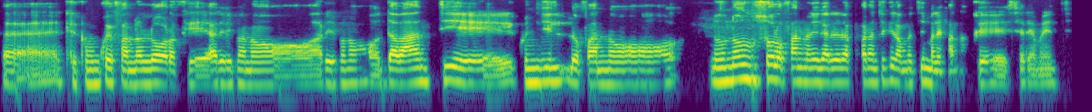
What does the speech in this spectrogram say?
eh, che, comunque fanno loro, che arrivano, arrivano davanti e quindi lo fanno, non, non solo fanno le gare da 40 km, ma le fanno anche seriamente.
